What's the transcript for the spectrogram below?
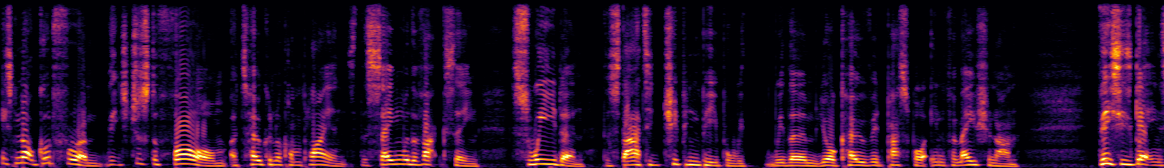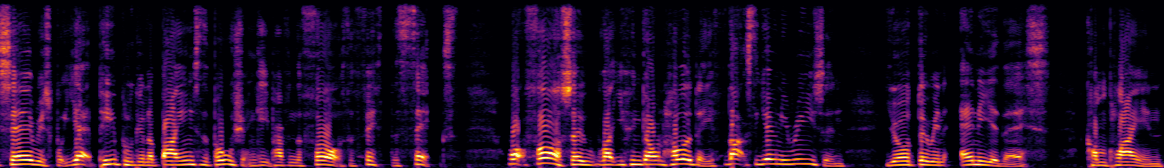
It's not good for them. It's just a form, a token of compliance. The same with the vaccine. Sweden, they started chipping people with with um, your COVID passport information on. This is getting serious, but yet people are going to buy into the bullshit and keep having the fourth, the fifth, the sixth. What for? So, like, you can go on holiday. If that's the only reason you're doing any of this, complying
